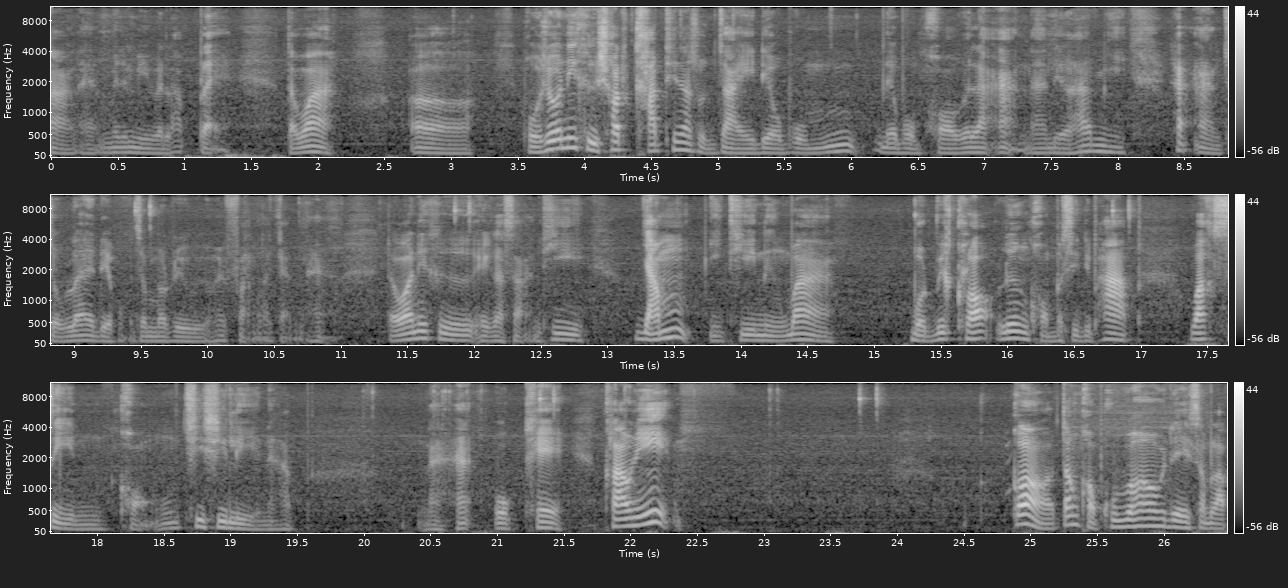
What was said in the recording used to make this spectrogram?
มากนะฮะ ไม่ได้มีเวลาแปล แต่ว่า เอ่อ ผมเชื่อว่านี่คือ shortcut ที่น่าสนใจเดี๋ยวผมเดี๋ยวผมขอเวลาอ่านนะ เดี๋ยวถ้ามีถ้าอ่านจบแล้วเดี๋ยวผมจะมารีวิวให้ฟังแล้วกันนะฮะ แต่ว่านี่คือเอกสารที่ย้ำอีกทีหนึ่งว่าบทวิเคราะห์เรื่องของประสิทธิภาพวัคซีนของชิชิลีนะครับนะฮะโอเค คราวนี้ ก็ต้องขอบคุณเวิร์คพอยท์ทูเดย์สำหรับ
